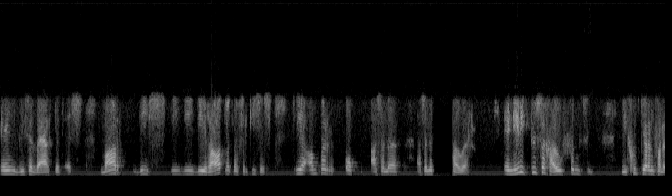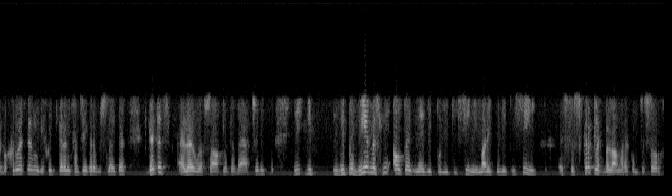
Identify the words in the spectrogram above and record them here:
en wie se werk dit is. Maar die die die die raad wat nou verkies is, tree amper op as hulle as hulle houer. En nie die toesighou funksie die goedkeuring van 'n begroting, die goedkeuring van sekere besluite, dit is hulle hoofsaaklike werk. So die die die die probleem is nie altyd net die politici nie, maar die politici is verskriklik belangrik om te sorg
